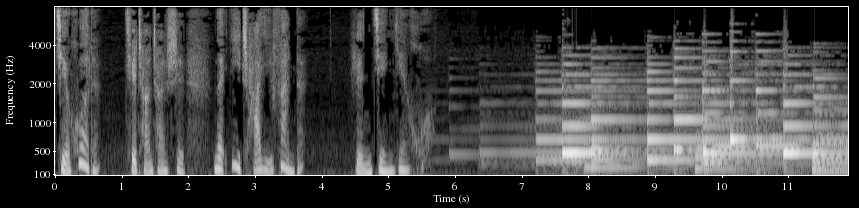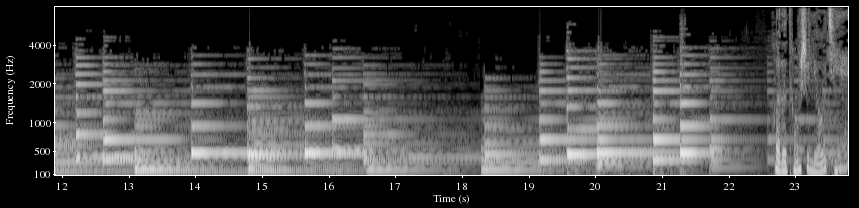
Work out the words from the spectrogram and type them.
解惑的却常常是那一茶一饭的人间烟火。我的同事刘姐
